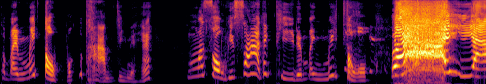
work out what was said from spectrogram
ทำไมไม่ตบวะกูถามจริงเนี่ยฮะ มาส่งพิซซ่าทั้งทีเดี๋ยวมึงไม่ตบอ้ายอยา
